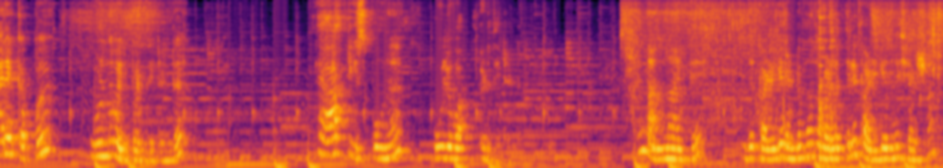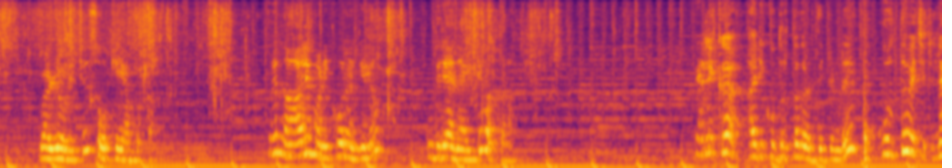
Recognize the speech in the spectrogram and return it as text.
അര കപ്പ് ഉഴുന്ന് പരിപ്പ് എടുത്തിട്ടുണ്ട് ഹാഫ് ടീസ്പൂണ് ഉലുവ എടുത്തിട്ടുണ്ട്. നന്നായിട്ട് ഇത് കഴുകി രണ്ട് മൂന്ന് വെള്ളത്തിൽ കഴുകിയതിന് ശേഷം വെള്ളം ഒഴിച്ച് സോക്ക് ചെയ്യാൻ വെക്കാം. ഒരു നാല് മണിക്കൂറെങ്കിലും കുതിരാനായിട്ട് വെക്കണം. ഇതിലേക്ക് അരി കുതിർത്തത് എടുത്തിട്ടുണ്ട്. കുതിർത്ത് വെച്ചിട്ടില്ല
